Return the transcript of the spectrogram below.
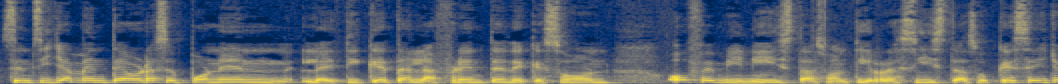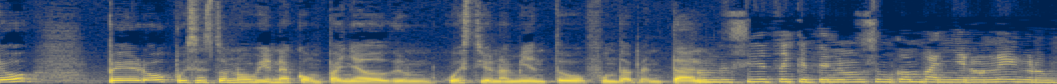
sencillamente ahora se ponen la etiqueta en la frente de que son o feministas o antirracistas o qué sé yo, pero pues esto no viene acompañado de un cuestionamiento fundamental. Con decirte que tenemos un compañero negro.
